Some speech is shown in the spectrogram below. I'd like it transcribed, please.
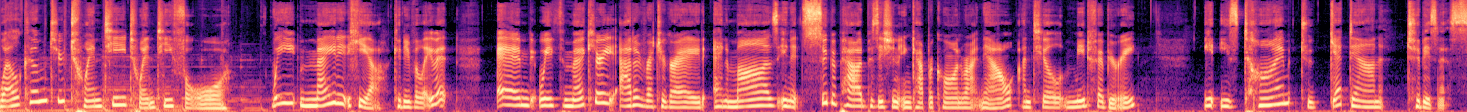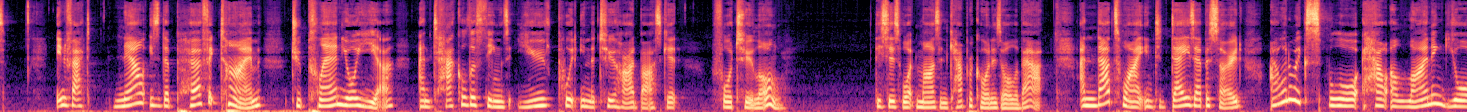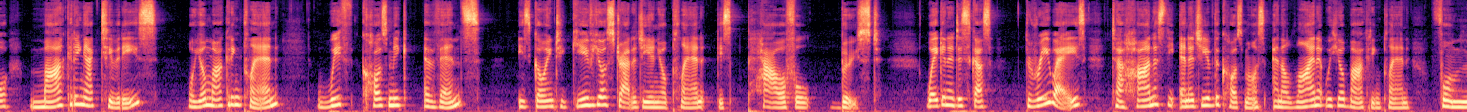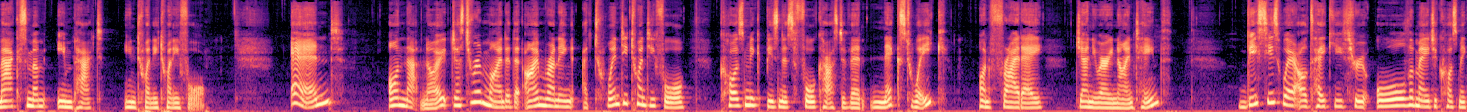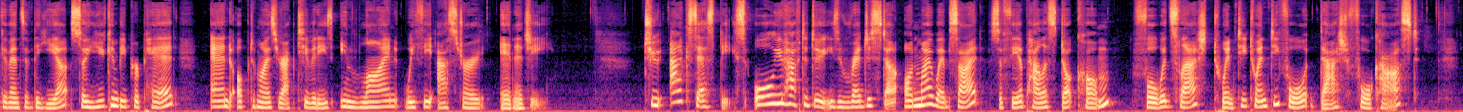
Welcome to 2024. We made it here. Can you believe it? And with Mercury out of retrograde and Mars in its superpowered position in Capricorn right now until mid February, it is time to get down to business. In fact, now is the perfect time to plan your year and tackle the things you've put in the too hard basket for too long. This is what Mars in Capricorn is all about. And that's why in today's episode, I want to explore how aligning your marketing activities or your marketing plan with cosmic events is going to give your strategy and your plan this powerful boost. We're going to discuss three ways to harness the energy of the cosmos and align it with your marketing plan for maximum impact in 2024. And on that note, just a reminder that I'm running a 2024 Cosmic Business Forecast event next week on Friday, January 19th. This is where I'll take you through all the major cosmic events of the year so you can be prepared and optimize your activities in line with the astro energy. To access this, all you have to do is register on my website, sophiapallas.com forward slash 2024 dash forecast,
